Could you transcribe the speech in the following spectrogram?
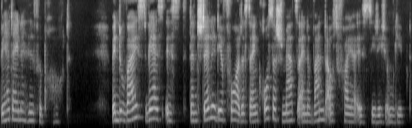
wer deine Hilfe braucht. Wenn du weißt, wer es ist, dann stelle dir vor, dass dein großer Schmerz eine Wand aus Feuer ist, die dich umgibt.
